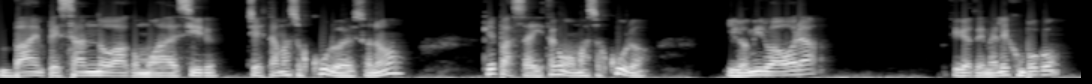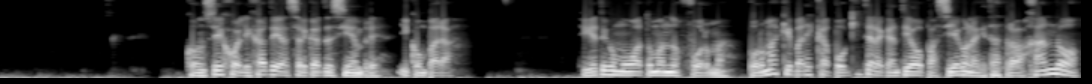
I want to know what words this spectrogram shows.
va empezando a como a decir, che, está más oscuro eso, ¿no? ¿Qué pasa ahí? Está como más oscuro. Y lo miro ahora. Fíjate, me alejo un poco. Consejo, alejate y acércate siempre. Y compara. Fíjate cómo va tomando forma. Por más que parezca poquita la cantidad de opacidad con la que estás trabajando,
